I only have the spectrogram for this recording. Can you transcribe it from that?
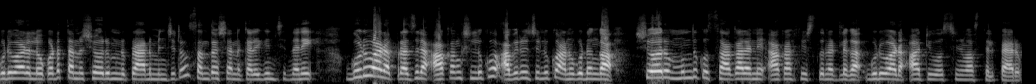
గుడివాడలో కూడా తన షోరూమ్ను ప్రారంభించడం సంతోషాన్ని కలిగించిందని గుడివాడ ప్రజల ఆకాంక్షలకు అభిరుచులకు అనుగుణంగా షోరూమ్ ముందుకు సాగాలని ఆకాంక్షిస్తున్నట్లుగా గుడివాడ ఆర్టీఓ శ్రీనివాస్ తెలిపారు.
